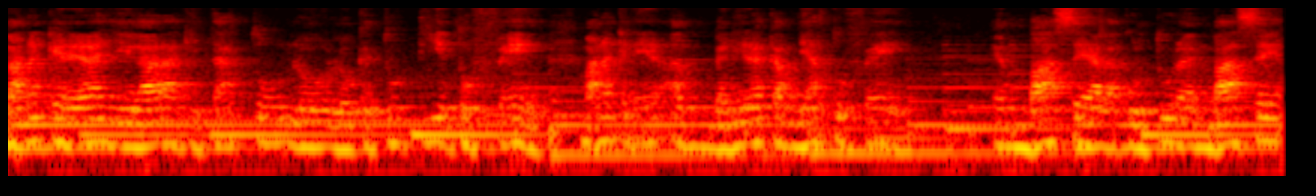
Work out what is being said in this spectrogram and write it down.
van, a, querer llegar a quitar tu, lo, que tú tienes, tu fe, van a querer venir a cambiar tu fe en base a la cultura, en base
